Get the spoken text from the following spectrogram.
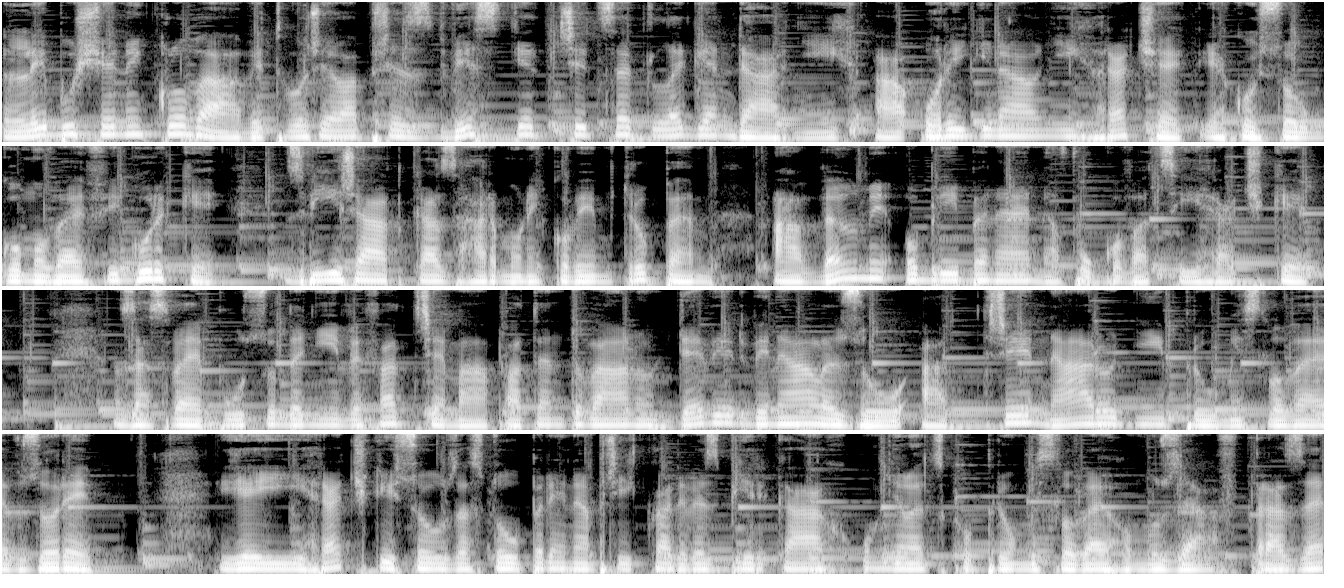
Libuše Niklová vytvořila přes 230 legendárních a originálních hraček, jako jsou gumové figurky, zvířátka s harmonikovým trupem a velmi oblíbené nafukovací hračky. Za své působení ve Fatře má patentováno 9 vynálezů a 3 národní průmyslové vzory. Její hračky jsou zastoupeny například ve sbírkách Umělecko-průmyslového muzea v Praze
